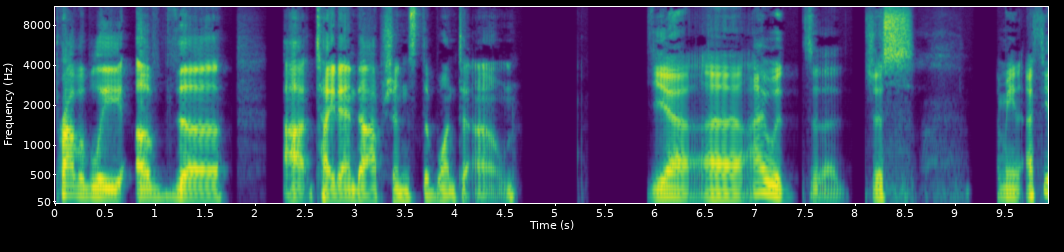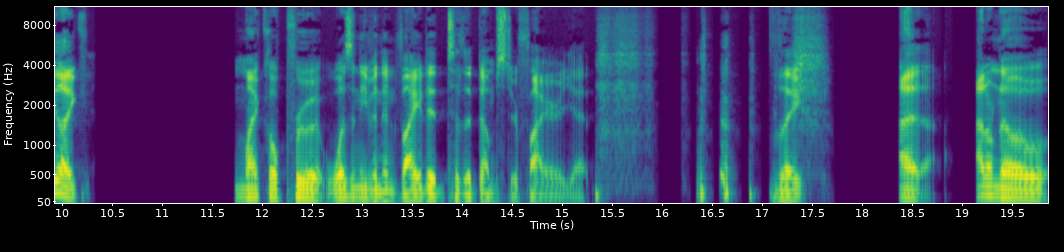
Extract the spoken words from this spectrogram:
probably of the uh, tight end options the one to own. Yeah, uh, I would uh, just. I mean, I feel like MyCole Pruitt wasn't even invited to the dumpster fire yet. like, I I don't know.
